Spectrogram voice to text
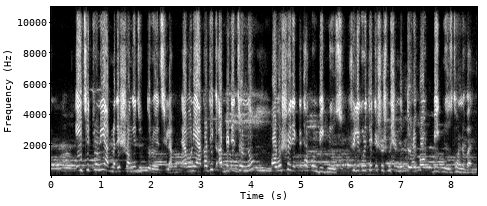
এই চিত্র নিয়ে আপনাদের সঙ্গে যুক্ত রয়েছিলাম। এমনই একাধিক আপডেটের জন্য অবশ্যই দেখতে থাকুন বিগ নিউজ শিলিগুড়ি থেকে সুস্মিশন গুপ্ত রিপোর্ট বিগ নিউজ ধন্যবাদ।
